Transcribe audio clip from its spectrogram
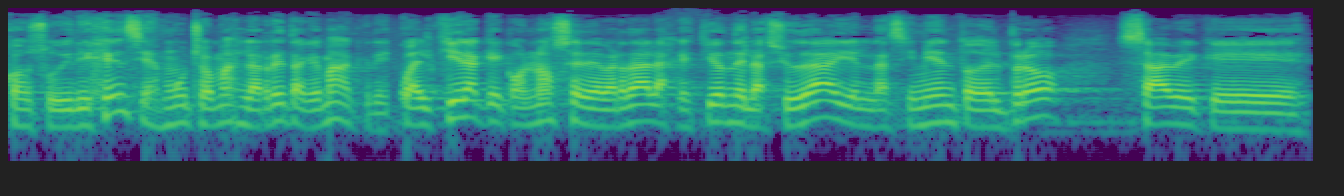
con su dirigencia, es mucho más la reta que Macri. Cualquiera que conoce de verdad la gestión de la ciudad y el nacimiento del PRO sabe que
